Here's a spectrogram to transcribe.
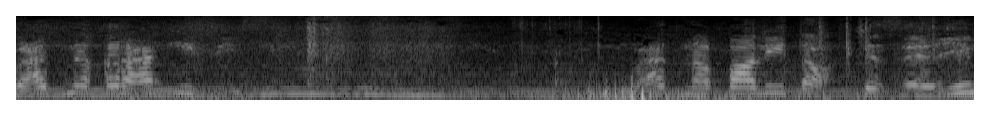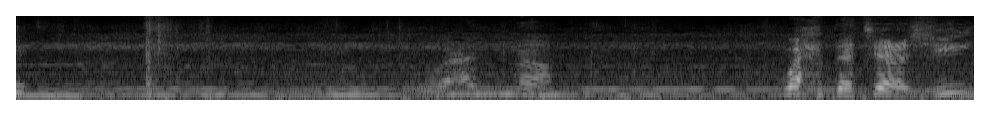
وعندنا قرعة إيزيس وعندنا باليطة تزاعيم وعندنا وحدة تعجي.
